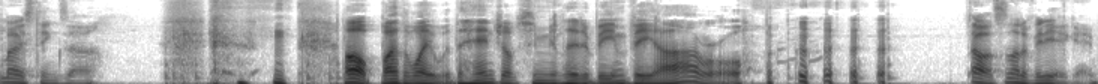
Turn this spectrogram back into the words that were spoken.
Most things are. oh, by the way, would the hand job simulator be in VR or? Oh, it's not a video game.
